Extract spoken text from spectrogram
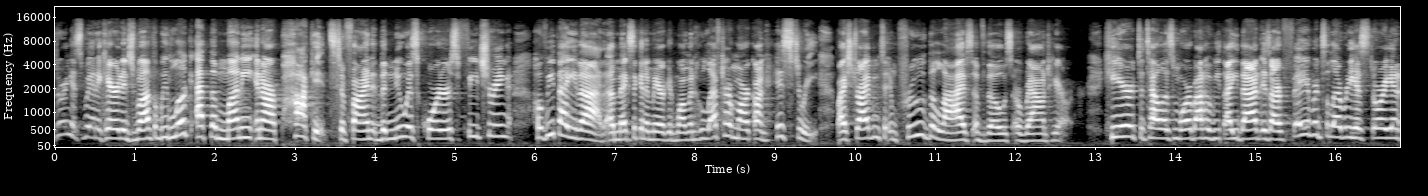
during Hispanic Heritage Month, we look at the money in our pockets to find the newest quarters featuring Jovita Idar, a Mexican American woman who left her mark on history by striving to improve the lives of those around here. Here to tell us more about Jovita Idar is our favorite celebrity historian,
